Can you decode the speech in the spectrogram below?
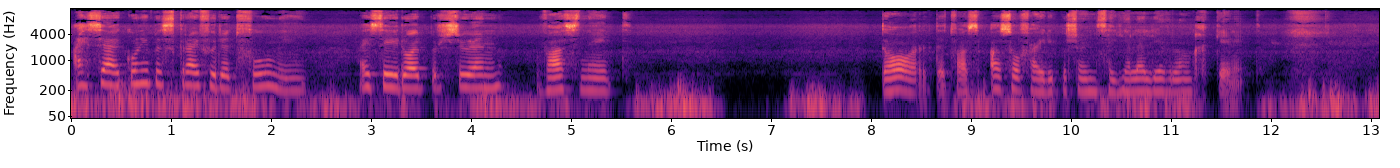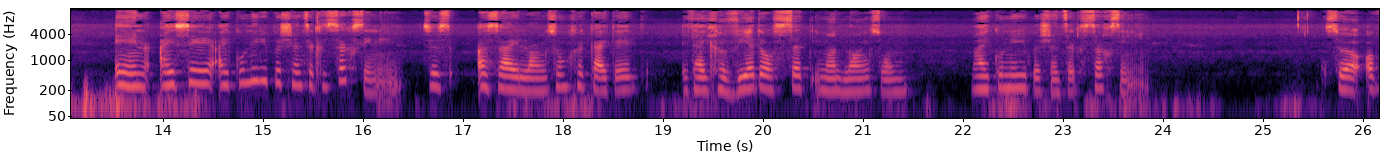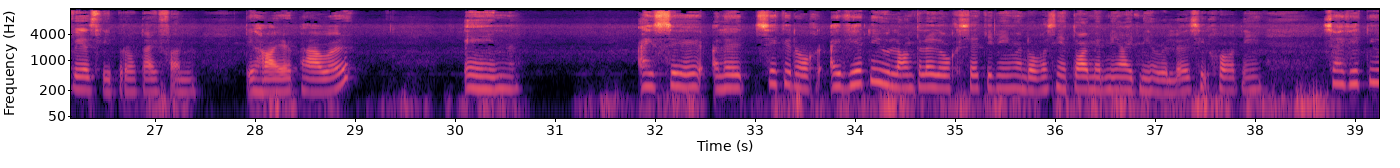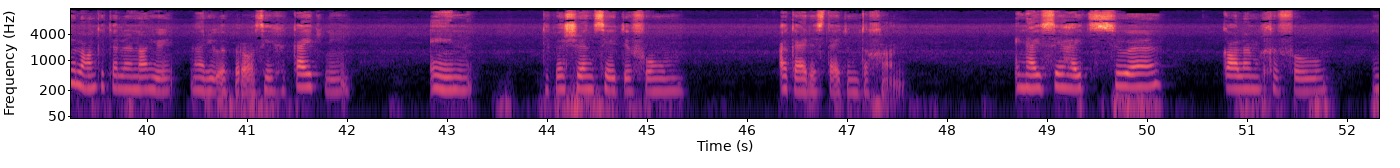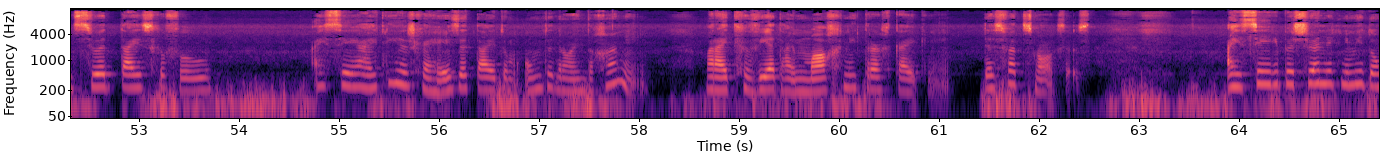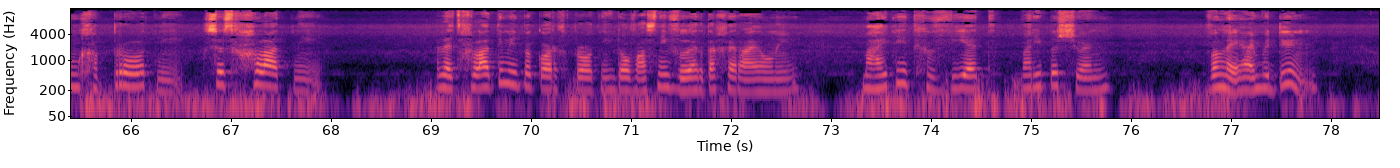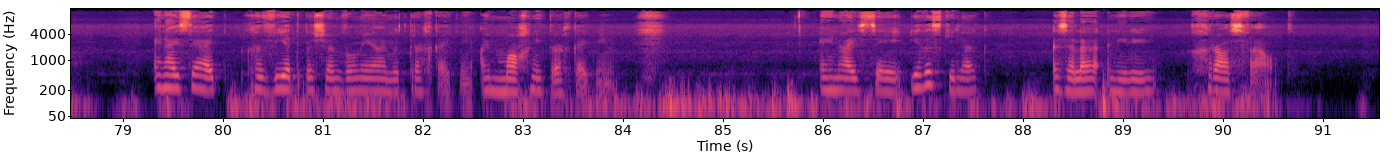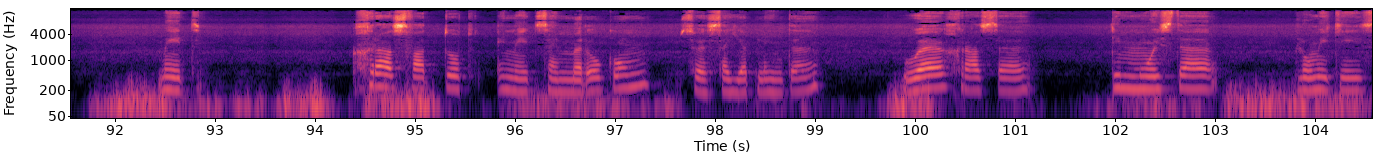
Hy sê hy kon nie beskryf hoe dit voel nie. Hy sê daai persoon was net daar. Dit was asof hy die persoon sy hele lewe lank geken het. En hy sê hy kon nie die persoon se gesig sien nie. Soos as hy langs hom gekyk het, het hy geweet daar sit iemand langs hom, maar hy kon nie die persoon se gesig sien nie. So obviously praat hy van die higher power. En hy sê hulle seker nog, hy weet nie hoe lank hulle daar gesit het nie, want daar was nie 'n timer nie, het nie hulle is hier gehad nie. So hy weet nie hoe lank het hulle na die na die operasie gekyk nie. En die persoon sê toe vir hom, "Okay, dis tyd om te gaan." En hy sê hy het so kalm gevoel en so tuis gevoel hy sê hy het nie eers gehesiteer om om te draai en te gaan nie. Maar hy het geweet hy mag nie terugkyk nie. Dis wat snaaks is. Hy sê die persoon het nie met hom gepraat nie, soos glad nie. Hulle het glad nie met mekaar gepraat nie. Daar was nie woorde geruil nie. Maar hy het net geweet wat die persoon wil hê hy moet doen. En hy sê hy het geweet die persoon wil nie hy moet terugkyk nie. Hy mag nie terugkyk nie en hy sê ewe skielik is hulle in hierdie grasveld met gras wat tot en met sy middel kom soos sy heuplengte hoë grasse die mooiste blommetjies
